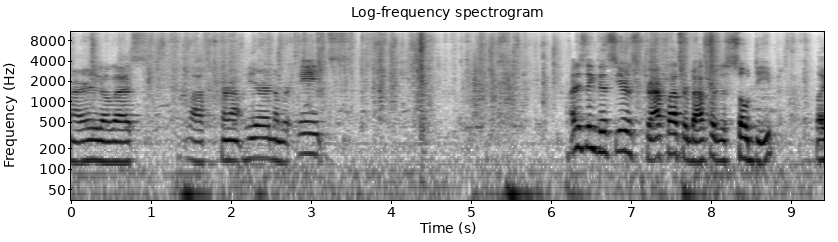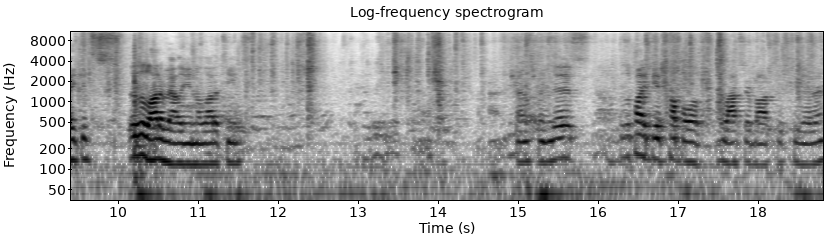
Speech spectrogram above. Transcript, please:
All right, here you go, guys. Last turnout here, number eight. I just think this year's draft class for basketball is just so deep. Like it's there's a lot of value in a lot of teams. Transferring this. This will probably be a couple of blaster boxes together.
